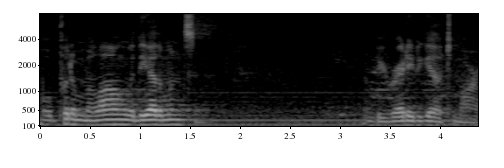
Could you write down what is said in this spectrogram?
we'll put them along with the other ones, and we'll be ready to go tomorrow.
